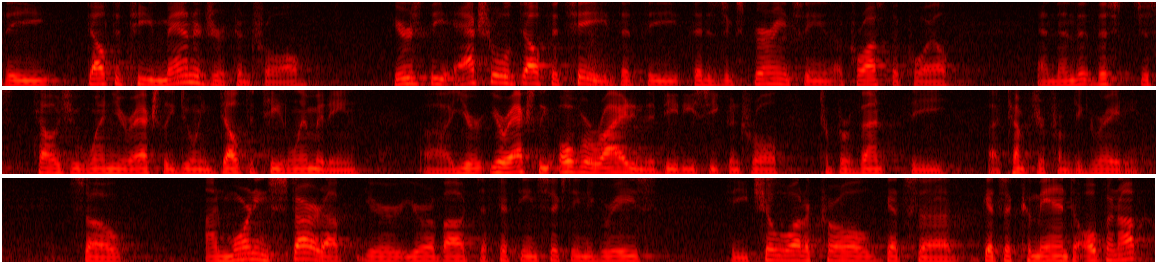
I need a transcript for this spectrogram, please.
the delta T manager control. Here's the actual delta T that, the, that is experiencing across the coil. And then th this just tells you when you're actually doing delta T limiting. Uh, you're, you're actually overriding the DDC control to prevent the uh, temperature from degrading. So on morning startup, you're, you're about 15, 16 degrees. The chill water coil gets a, gets a command to open up.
